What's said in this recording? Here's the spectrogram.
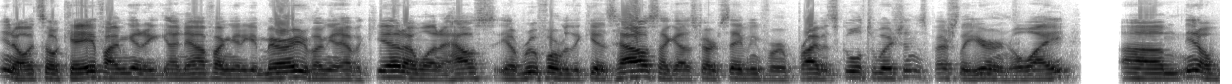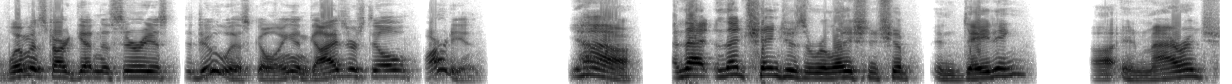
You know, it's okay if I'm going to, now if I'm going to get married, if I'm going to have a kid, I want a house, you know, roof over the kid's house. I got to start saving for private school tuition, especially here in Hawaii. Um, you know, women start getting a serious to-do list going, and guys are still partying. Yeah, and that and that changes the relationship in dating, uh, in marriage,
